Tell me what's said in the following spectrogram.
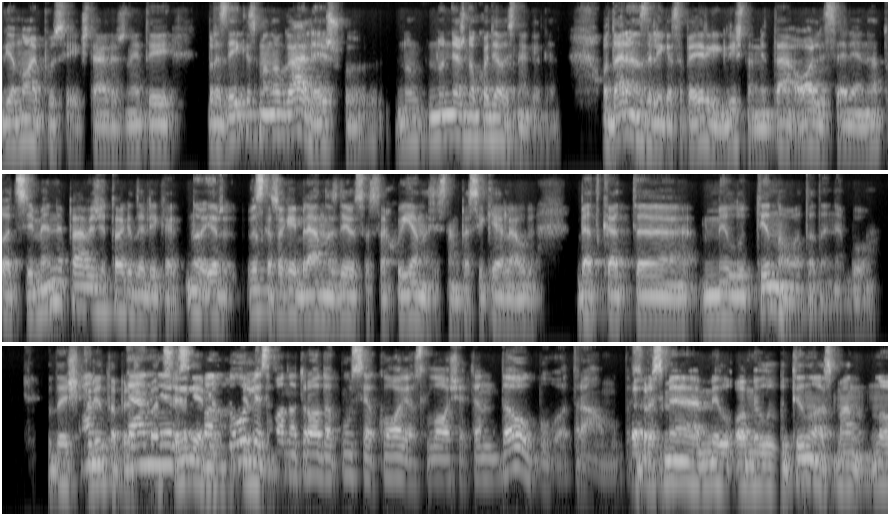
vienoje pusėje aikštelė, žinai, tai Brasdeikis, manau, gali, aišku, nu, nu nežinau, kodėl jis negali. O dar vienas dalykas, apie irgi grįžtam į tą Oli seriją, ne, tu atsimeni, pavyzdžiui, tokį dalyką, nu ir viskas, okei, okay, Brenas Deivisas, Ahujenas, jis ten pasikėlė algą, bet kad uh, Milutinovo tada nebuvo. Tada iškrito prieš Ten ir seriją. Spanulis, man atrodo, pusę kojos lošė, ten daug buvo traumų. Ta prasme, Mil, o Milutinas man, nu,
